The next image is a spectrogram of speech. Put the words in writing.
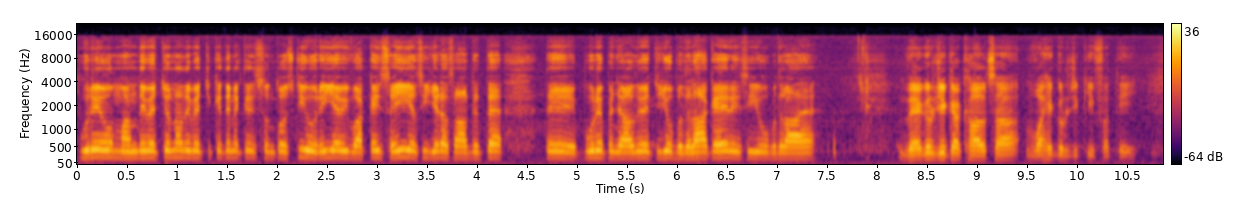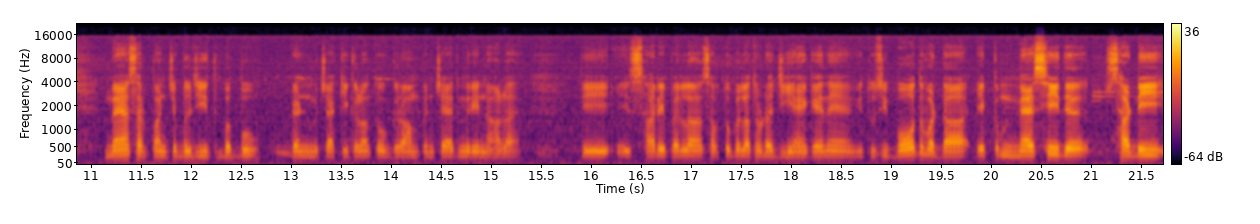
ਪੂਰੇ ਉਹ ਮਨ ਦੇ ਵਿੱਚ ਉਹਨਾਂ ਦੇ ਵਿੱਚ ਕਿਤੇ ਨਾ ਕਿਤੇ ਸੰਤੁਸ਼ਟੀ ਹੋ ਰਹੀ ਹੈ ਵੀ ਵਾਕਈ ਸਹੀ ਅਸੀਂ ਜਿਹੜਾ ਸਾਥ ਦਿੱਤਾ ਹੈ ਤੇ ਪੂਰੇ ਪੰਜਾਬ ਦੇ ਵਿੱਚ ਜੋ ਬਦਲਾਅ ਕਹਿ ਰਹੇ ਸੀ ਉਹ ਬਦਲਾਅ ਹੈ। ਵਾਹਿਗੁਰੂ ਜੀ ਕਾ ਖਾਲਸਾ, ਵਾਹਿਗੁਰੂ ਜੀ ਕੀ ਫਤਿਹ। ਮੈਂ ਸਰਪੰਚ ਬਲਜੀਤ ਬੱਬੂ, ਪਿੰਡ ਮਚਾਕੀ ਕਲਾਂ ਤੋਂ ਗ੍ਰਾਮ ਪੰਚਾਇਤ ਮੇਰੇ ਨਾਲ ਹੈ। ਤੇ ਇਹ ਸਾਰੇ ਪਹਿਲਾਂ ਸਭ ਤੋਂ ਪਹਿਲਾਂ ਤੁਹਾਡਾ ਜੀ ਆਇਆਂ ਕਹਿੰਦੇ ਆ ਵੀ ਤੁਸੀਂ ਬਹੁਤ ਵੱਡਾ ਇੱਕ ਮੈਸੇਜ ਸਾਡੀ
